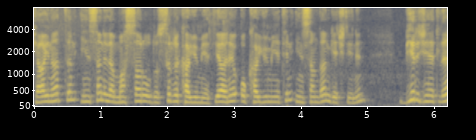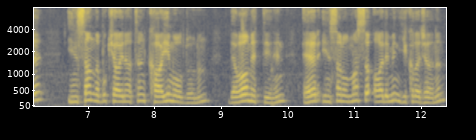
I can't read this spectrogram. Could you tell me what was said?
kainatın insan ile mazhar olduğu sırrı kayyumiyet yani o kayyumiyetin insandan geçtiğinin bir cihetle insanla bu kainatın kaim olduğunun, devam ettiğinin, eğer insan olmazsa alemin yıkılacağının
